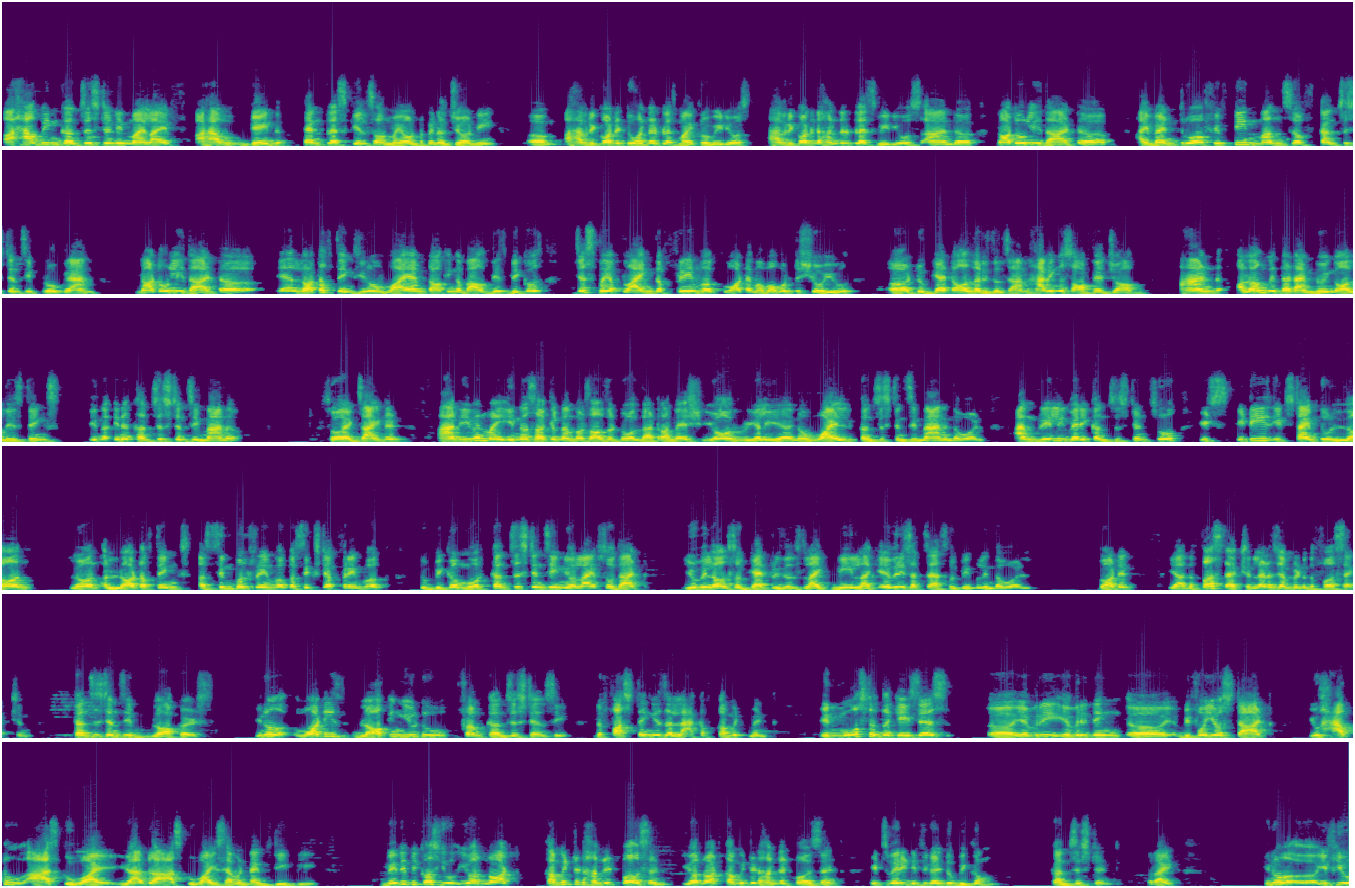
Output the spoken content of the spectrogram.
i have been consistent in my life. I have gained 10 plus skills on my entrepreneur journey. Um, i have recorded 200 plus micro videos. I have recorded 100 plus videos. And uh, not only that uh, i went through a 15 months of consistency program. Not only that uh, a lot of things. You know why i'm talking about this? Because just by applying the framework what i'm about to show you uh, to get all the results. I'm having a software job and along with that i'm doing all these things in a, in a consistency manner. So excited. And even my inner circle members also told that ramesh you're really you know wild consistency man in the world. I'm really very consistent. So it's it is it's time to learn learn a lot of things a simple framework a six step framework to become more consistency in your life so that you will also get results like me like every successful people in the world. Got it yeah the first section let us jump into the first section consistency blockers. You know what is blocking you to from consistency? The first thing is a lack of commitment. In most of the cases uh, every everything uh, before you start you have to ask why. You have to ask why seven times deeply. Maybe because you you are not committed 100% you are not committed 100% it's very difficult to become consistent right you know if you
